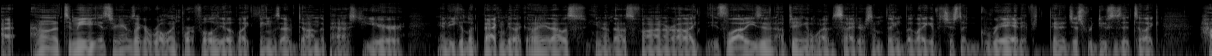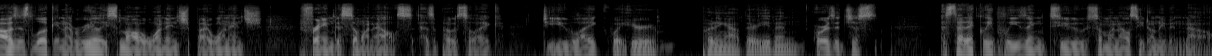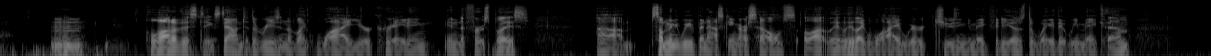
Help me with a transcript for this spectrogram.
I, I don't know. To me, Instagram's like a rolling portfolio of like things I've done the past year, and you can look back and be like, oh yeah, that was you know that was fun, or I like it's a lot easier than updating a website or something. But like if it's just a grid, if, then it just reduces it to like, how does this look in a really small one inch by one inch frame to someone else, as opposed to like, do you like what you're putting out there even or is it just aesthetically pleasing to someone else you don't even know Mm-hmm. A lot of this digs down to the reason of like why you're creating in the first place. Um, something that we've been asking ourselves a lot lately, like why we're choosing to make videos the way that we make them.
